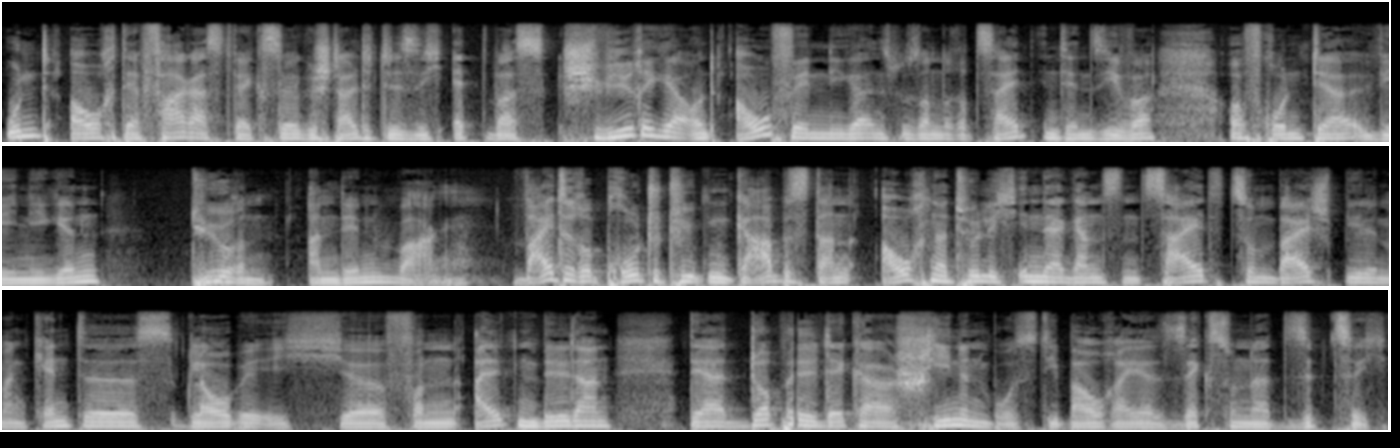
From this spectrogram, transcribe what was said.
und auch der Fahrgastwechsel gestaltete sich etwas schwieriger und aufwendiger, insbesondere zeitintensiver aufgrund der wenigen Türen an den Wagen. Weitere Prototypen gab es dann auch natürlich in der ganzen Zeit. Zum Beispiel, man kennt es, glaube ich, äh, von alten Bildern, der Doppeldecker Schienenbus, die Baureihe 670.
